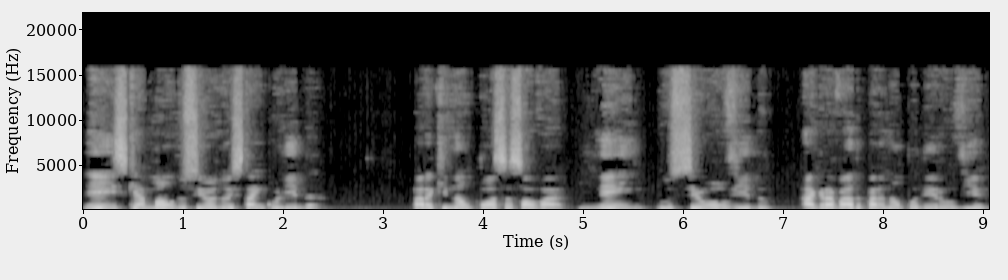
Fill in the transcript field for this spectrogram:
Eis que a mão do Senhor não está encolhida, para que não possa salvar, nem o seu ouvido agravado para não poder ouvir.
